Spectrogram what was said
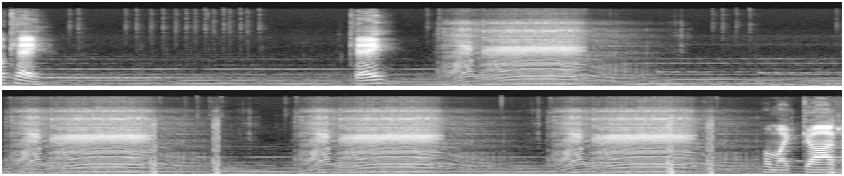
Okay. Okay. My god.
